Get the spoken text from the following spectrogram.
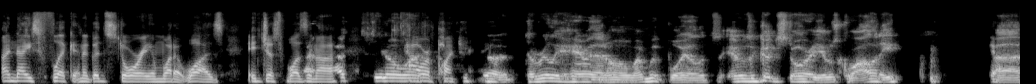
a nice flick and a good story and what it was. It just wasn't a You know what? power punch. uh, to really hammer that home, I'm with Boyle. It's, it was a good story. It was quality. Yeah. Uh,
